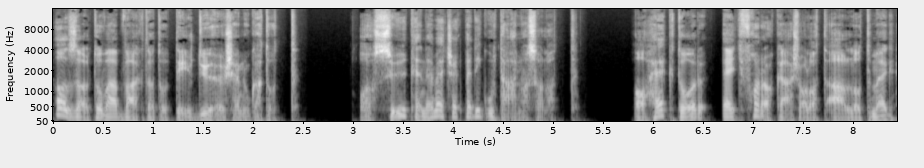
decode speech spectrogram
Azzal tovább vágtatott és dühösen ugatott a szőke nemecsek pedig utána szaladt. A Hektor egy farakás alatt állott meg,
